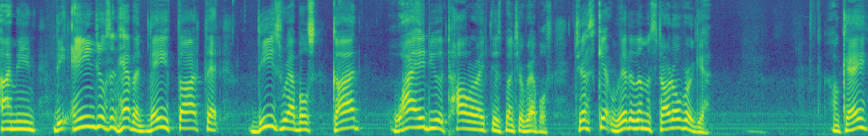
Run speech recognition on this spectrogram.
I mean, the angels in heaven, they thought that these rebels, God, why do you tolerate this bunch of rebels? Just get rid of them and start over again. Okay?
